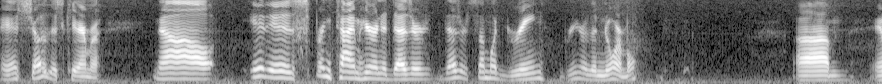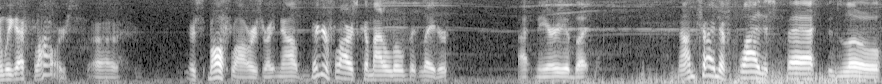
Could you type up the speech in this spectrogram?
and show this camera. Now, it is springtime here in the desert. The desert's somewhat green, greener than normal. Um, and we got flowers. Uh, there's small flowers right now. Bigger flowers come out a little bit later out in the area, but now I'm trying to fly this fast and low.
